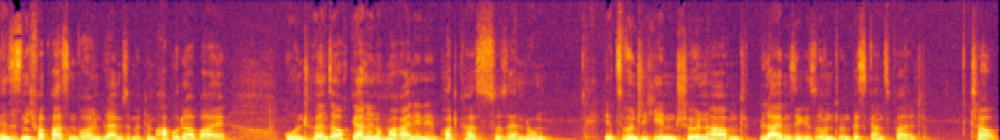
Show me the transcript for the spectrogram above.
Wenn Sie es nicht verpassen wollen, bleiben Sie mit einem Abo dabei und hören Sie auch gerne noch mal rein in den Podcast zur Sendung. Jetzt wünsche ich Ihnen einen schönen Abend, bleiben Sie gesund und bis ganz bald. Ciao.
